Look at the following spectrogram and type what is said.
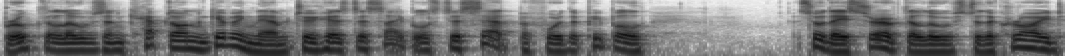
broke the loaves, and kept on giving them to his disciples to set before the people. So they served the loaves to the crowd.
